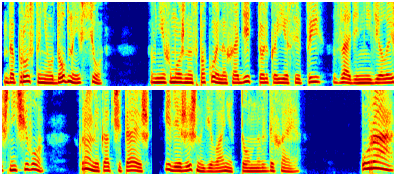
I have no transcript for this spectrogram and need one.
да просто неудобно и все. В них можно спокойно ходить, только если ты за день не делаешь ничего, кроме как читаешь и лежишь на диване, томно вздыхая. «Ура!»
